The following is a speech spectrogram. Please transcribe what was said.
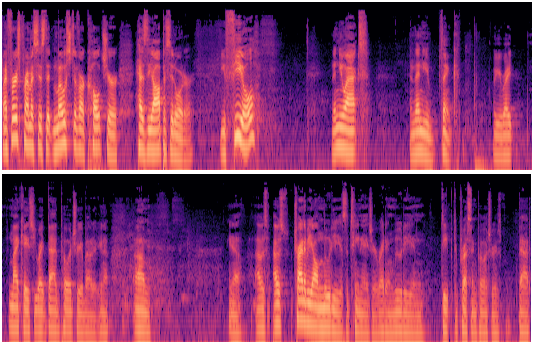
My first premise is that most of our culture has the opposite order. You feel, then you act, and then you think. Or you write, in my case, you write bad poetry about it, you know. Um, you know, I was I was trying to be all moody as a teenager, writing moody and deep, depressing poetry is bad.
